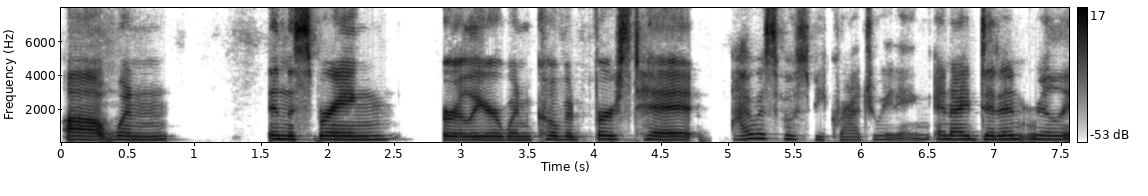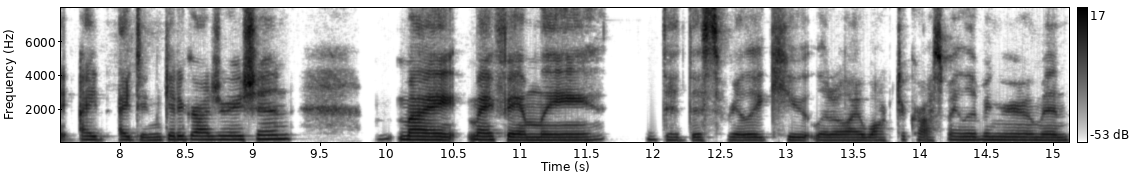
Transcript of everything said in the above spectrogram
uh, when in the spring earlier when COVID first hit, I was supposed to be graduating and I didn't really I, I didn't get a graduation. My my family did this really cute little I walked across my living room and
